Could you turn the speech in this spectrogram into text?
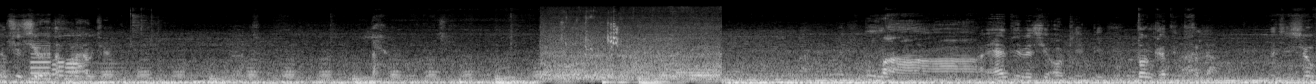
نمشي لشي وحده أخرى عاوتاني الله هادي ماشي occupé donc غادي ندخلها باش نشوف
